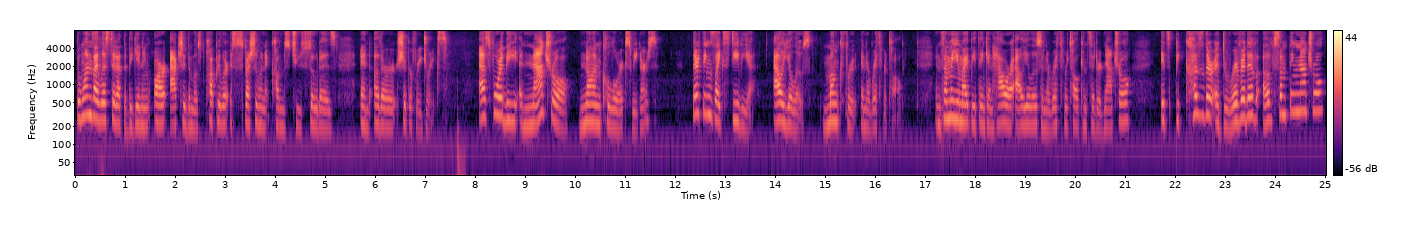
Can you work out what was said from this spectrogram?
The ones I listed at the beginning are actually the most popular, especially when it comes to sodas and other sugar free drinks. As for the natural non caloric sweeteners, they're things like stevia, allulose, monk fruit, and erythritol. And some of you might be thinking, how are allulose and erythritol considered natural? It's because they're a derivative of something natural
